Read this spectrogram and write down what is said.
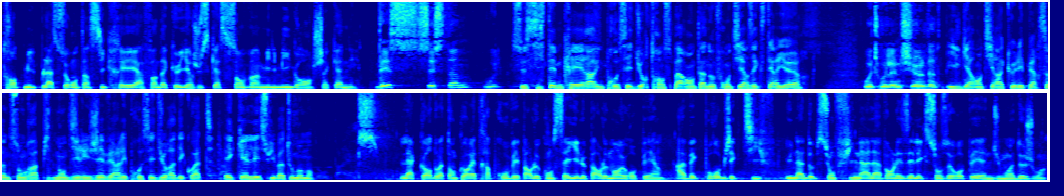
30 000 places seront ainsi créées afin d'accueillir jusqu'à 120 000 migrants chaque année. Ce système créera une procédure transparente à nos frontières extérieures. Il garantira que les personnes sont rapidement dirigées vers les procédures adéquates et qu'elles les suivent à tout moment. L'accord doit encore être approuvé par le Conseil et le Parlement européen, avec pour objectif une adoption finale avant les élections européennes du mois de juin.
